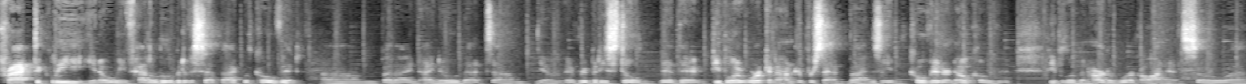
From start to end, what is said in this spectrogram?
practically, you know, we've had a little bit of a setback with COVID, um, but I, I, know that um, you know everybody's still they're, they're, people are working 100% behind the scenes, COVID or no COVID. People have been hard at work on it. So, uh,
